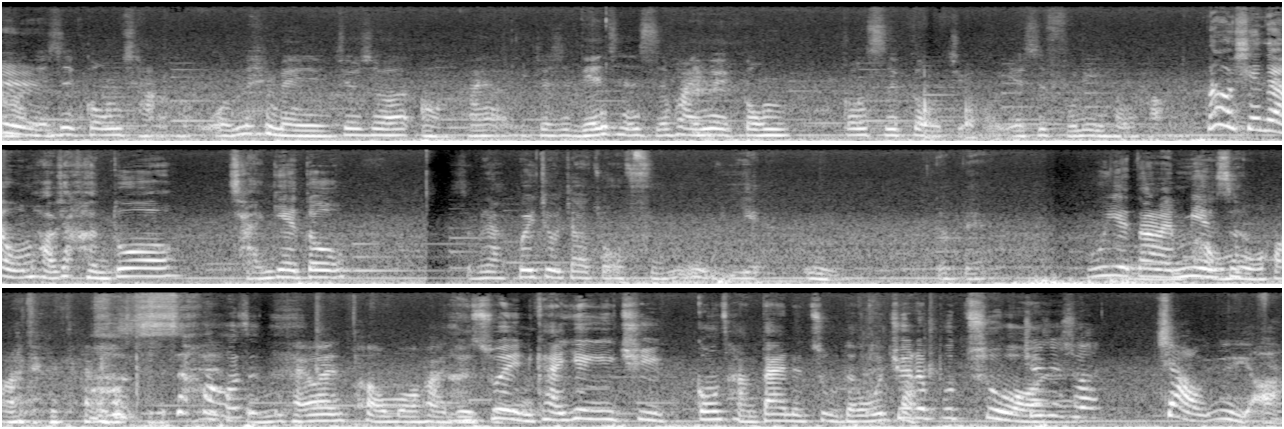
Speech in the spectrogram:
是也是工厂。我妹妹就是说哦，还有就是连城石化，因为公。公司够久，也是福利很好。那现在我们好像很多产业都怎么样归咎叫做服务业，嗯，对不对？服务业当然面是泡沫化的。我们台湾泡沫化就是，所以你看，愿意去工厂待得住的，我觉得不错。就是说教育啊，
